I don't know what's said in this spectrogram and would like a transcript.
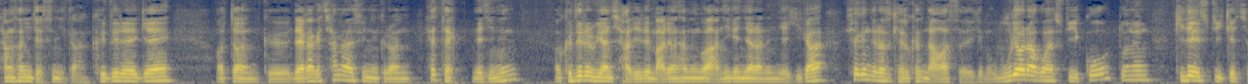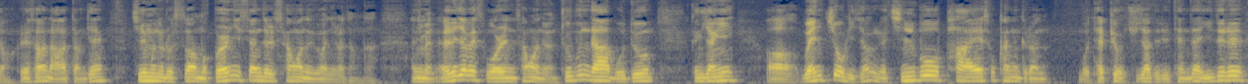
당선이 됐으니까 그들에게 어떤 그 내각에 참여할 수 있는 그런 혜택 내지는 어, 그들을 위한 자리를 마련하는 거 아니겠냐라는 얘기가 최근 들어서 계속해서 나왔어요. 이게 뭐 우려라고 할 수도 있고 또는 기대일 수도 있겠죠. 그래서 나왔던 게 질문으로서 뭐 버니 샌더스 상원 의원이라던가 아니면 엘리자베스 워렌 상원 의원 두 분 다 모두 굉장히 어, 왼쪽이죠. 그러니까 진보파에 속하는 그런 뭐 대표 주자들일 텐데 이들을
